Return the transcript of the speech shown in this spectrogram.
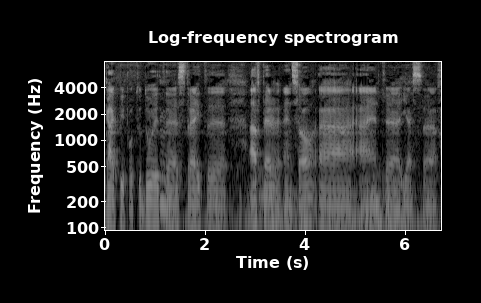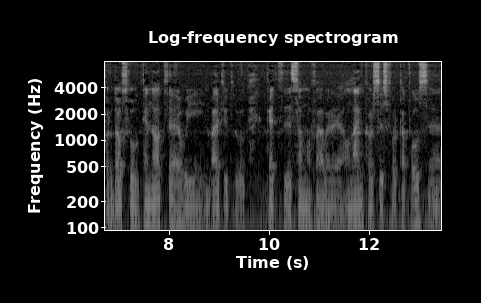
guide people to do it uh, straight uh, after and so uh, and uh, yes uh, for those who cannot uh, we invite you to get some of our uh, online courses for couples uh,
